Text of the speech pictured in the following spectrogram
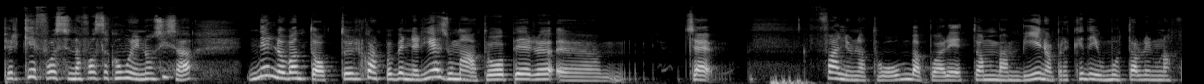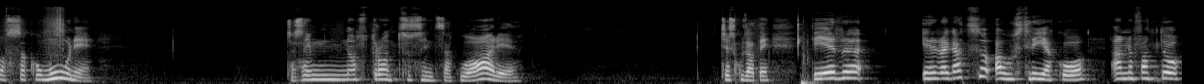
Perché fosse una fossa comune non si sa. Nel 98 il corpo venne riesumato per... Eh, cioè, fargli una tomba, poveretto, a un bambino, perché devi buttarlo in una fossa comune? Cioè, sei uno stronzo senza cuore. Cioè, scusate, per il ragazzo austriaco hanno fatto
